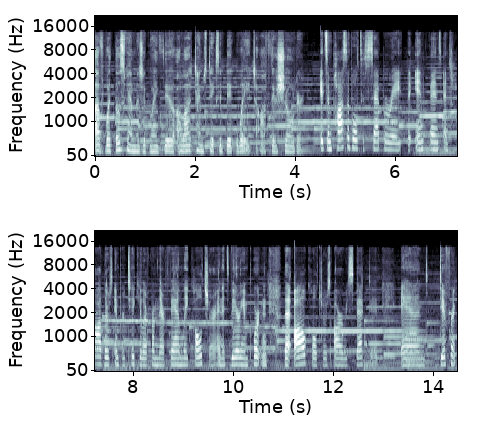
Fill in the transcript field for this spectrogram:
of what those families are going through a lot of times takes a big weight off their shoulder. It's impossible to separate the infants and toddlers in particular from their family culture, and it's very important that all cultures are respected. And different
